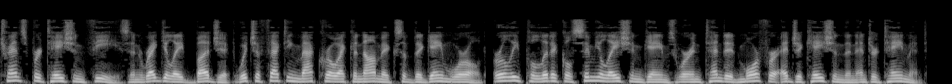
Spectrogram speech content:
transportation fees and regulate budget which affecting macroeconomics of the game world. Early political simulation games were intended more for education than entertainment.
